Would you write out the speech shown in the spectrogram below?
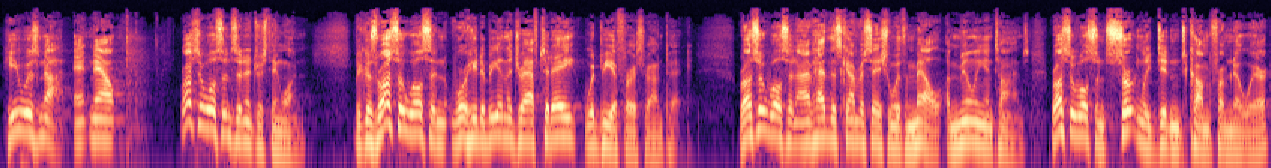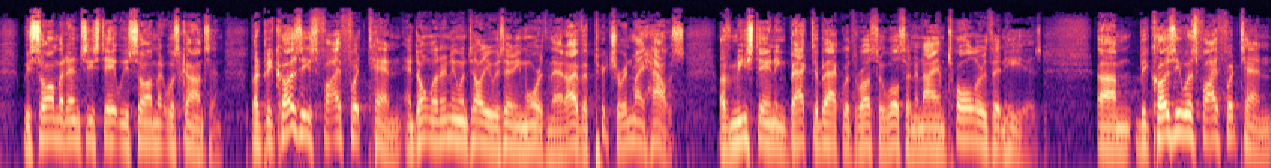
He was not. And now, Russell Wilson's an interesting one because Russell Wilson, were he to be in the draft today, would be a first round pick. Russell Wilson, I've had this conversation with Mel a million times. Russell Wilson certainly didn't come from nowhere. We saw him at NC State, we saw him at Wisconsin. But because he's five foot ten, and don't let anyone tell you he's any more than that, I have a picture in my house of me standing back to back with Russell Wilson, and I am taller than he is. Um, because he was five foot ten,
